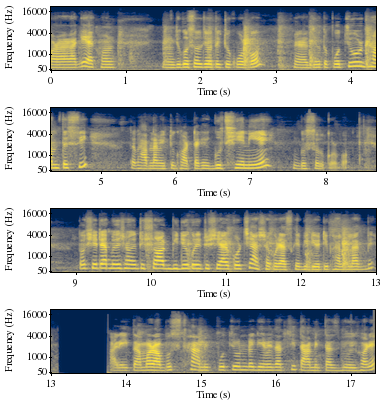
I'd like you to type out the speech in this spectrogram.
করার আগে এখন গোসল যেহেতু একটু করব যেহেতু প্রচুর ঘামতেছি, তো ভাবলাম একটু ঘরটাকে গুছিয়ে নিয়ে গোসল করব। তো সেটা আপনাদের সঙ্গে একটু শর্ট ভিডিও করে একটু শেয়ার করছি, আশা করি আজকে ভিডিওটি ভালো লাগবে। আর এই তো আমার অবস্থা, আমি প্রচণ্ড ঘেমে যাচ্ছি তা আমি তাসবি ওই ঘরে।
